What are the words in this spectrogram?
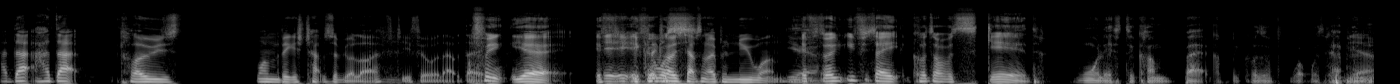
Had that had that closed one of the biggest chapters of your life? Do you feel that would I think yeah. If it, it, if could it close was, chapters and open a new one? Yeah. if so if you say because I was scared more or less to come back because of what was happening, Yeah.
